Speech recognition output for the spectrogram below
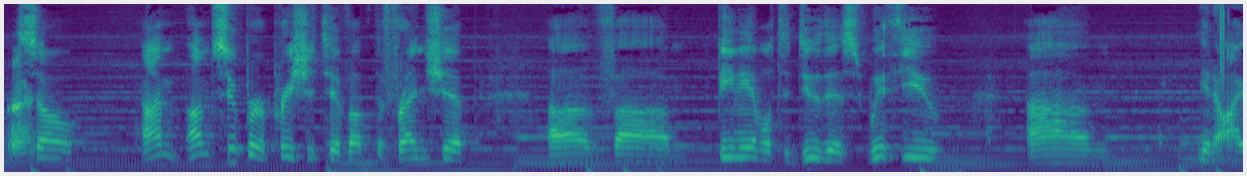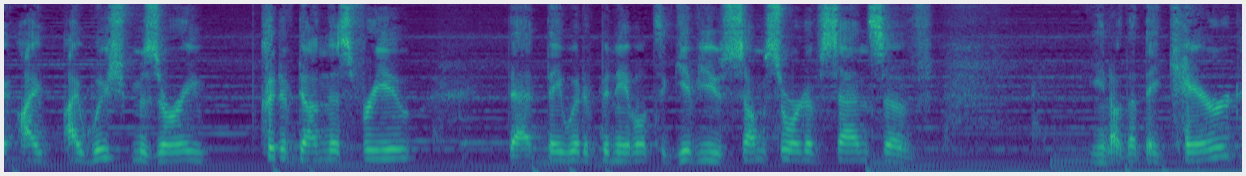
right. So I'm, I'm super appreciative of the friendship, of um, being able to do this with you. Um, you know, I, I, I wish Missouri could have done this for you, that they would have been able to give you some sort of sense of, you know, that they cared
